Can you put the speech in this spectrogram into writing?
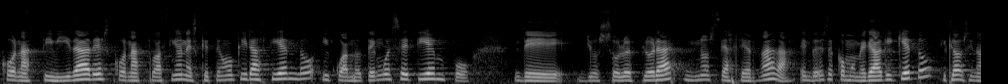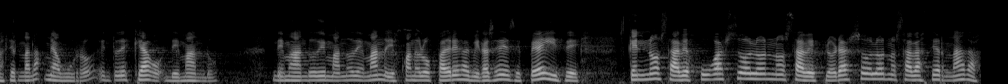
con actividades, con actuaciones que tengo que ir haciendo y cuando tengo ese tiempo de yo solo explorar, no sé hacer nada. Entonces es como me quedo aquí quieto y claro, sin hacer nada me aburro. Entonces, ¿qué hago? Demando, demando, demando, demando. Y es cuando los padres al final se desesperan y dicen, es que no sabe jugar solo, no sabe explorar solo, no sabe hacer nada.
